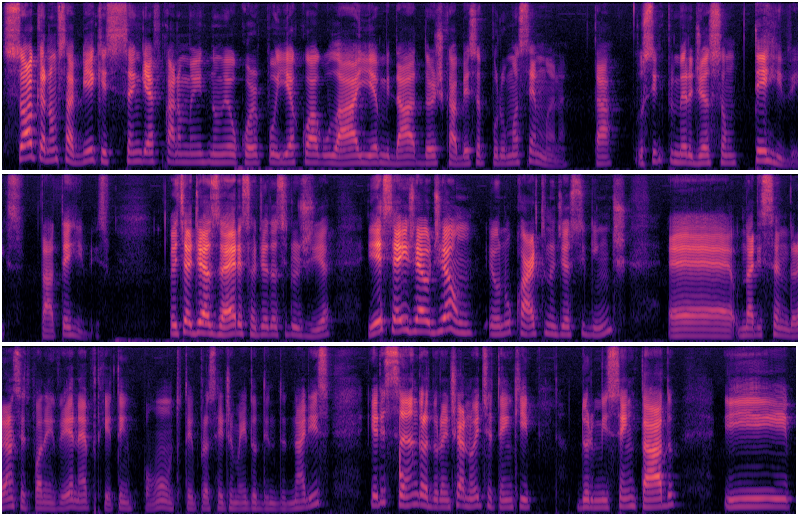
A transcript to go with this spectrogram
Só que eu não sabia que esse sangue ia ficar no meu, corpo, ia coagular, ia me dar dor de cabeça por uma semana, tá? Os cinco primeiros dias são terríveis, tá? Terríveis. Esse é dia zero, esse é o dia da cirurgia. E esse aí já é o dia um. Eu no quarto no dia seguinte. É, o nariz sangrando, vocês podem ver, né? Porque tem ponto, tem procedimento dentro do nariz. E ele sangra durante a noite, você tem que dormir sentado. E.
